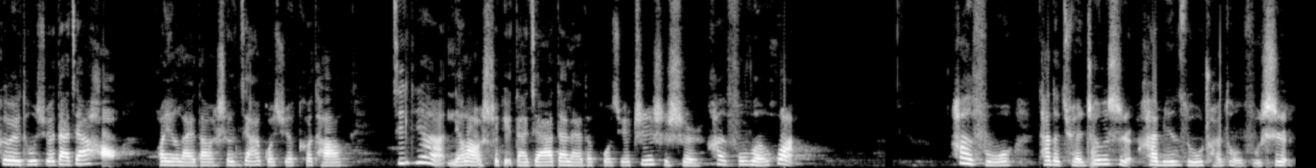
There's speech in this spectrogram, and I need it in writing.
各位同学，大家好，欢迎来到盛佳国学课堂。今天啊，梁老师给大家带来的国学知识是汉服文化。汉服，它的全称是汉民族传统服饰，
